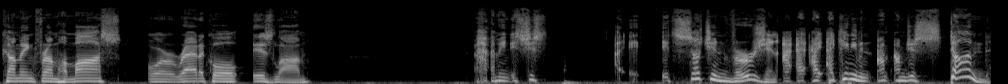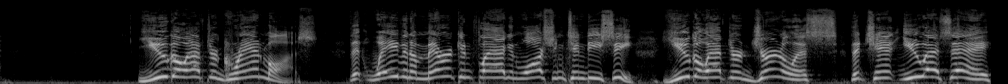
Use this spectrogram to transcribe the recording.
coming from Hamas or radical Islam. I mean, it's just, it's such inversion. I, I, I can't even, I'm, I'm just stunned. You go after grandmas that wave an American flag in Washington, D.C. You go after journalists that chant USA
